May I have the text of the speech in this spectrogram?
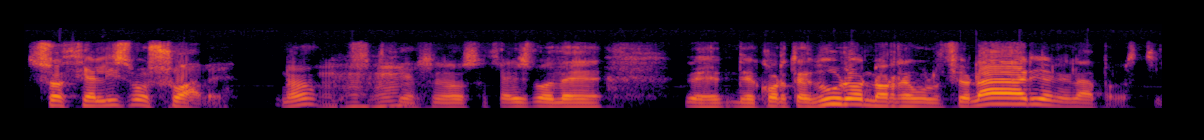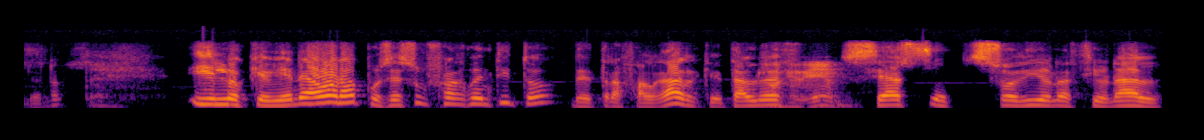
socialismo suave. ¿no? Socialismo de, de- de corte duro, no revolucionario, ni nada por el estilo. ¿no? Sí. Y lo que viene ahora, pues es un fragmentito de Trafalgar, que tal Ah, vez sea su episodio nacional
